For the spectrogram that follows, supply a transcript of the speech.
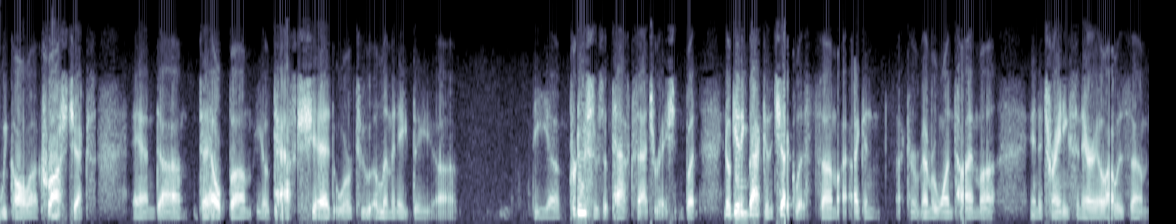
we call uh, cross checks and uh, to help um, you know task shed or to eliminate the uh, the uh, producers of task saturation. But you know, getting back to the checklists, um, I, I can I can remember one time uh, in a training scenario, I was um,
